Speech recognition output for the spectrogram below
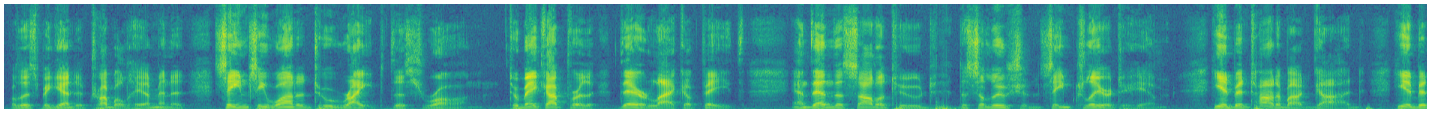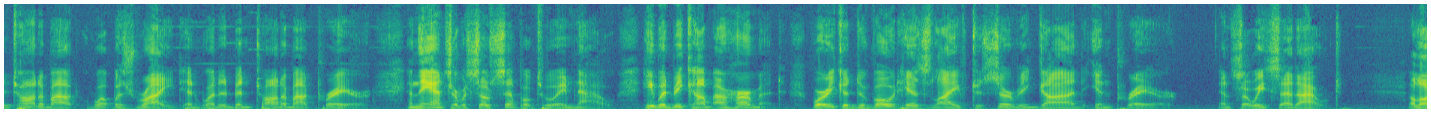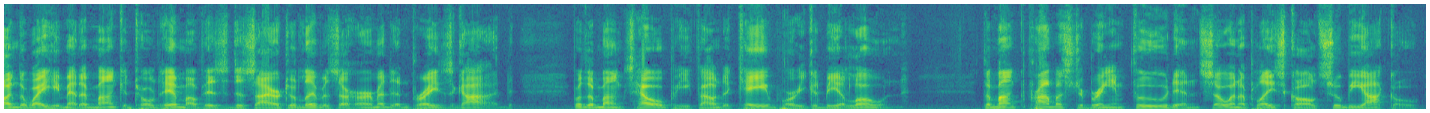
Well, this began to trouble him, and it seems he wanted to right this wrong to make up for their lack of faith. And then the solitude, the solution, seemed clear to him. He had been taught about God. He had been taught about what was right and what had been taught about prayer. And the answer was so simple to him now. He would become a hermit, where he could devote his life to serving God in prayer. And so he set out. Along the way, he met a monk and told him of his desire to live as a hermit and praise God. With the monk's help, he found a cave where he could be alone. The monk promised to bring him food, and so, in a place called Subiaco,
